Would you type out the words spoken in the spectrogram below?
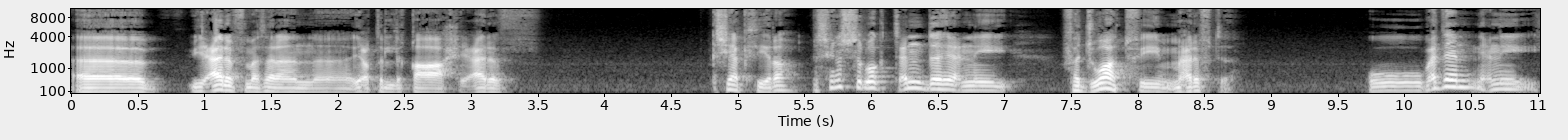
آه يعرف مثلا يعطي اللقاح يعرف أشياء كثيرة بس في نفس الوقت عنده يعني فجوات في معرفته. وبعدين يعني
